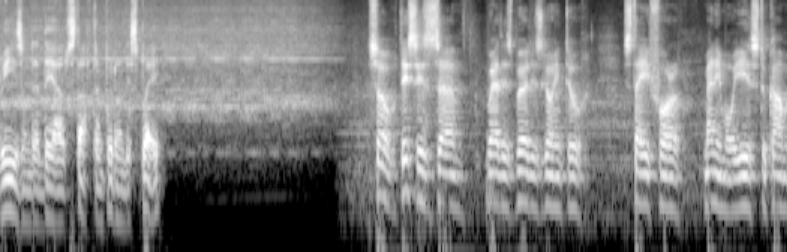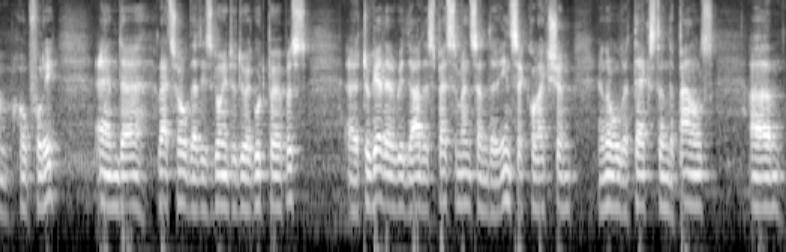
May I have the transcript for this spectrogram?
reason that they are stuffed and put on display. So this is uh, where this bird is going to stay for many more years to come, hopefully. And uh, let's hope that it's going to do a good purpose. Uh, together with the other specimens and the insect collection and all the text and the panels, um,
